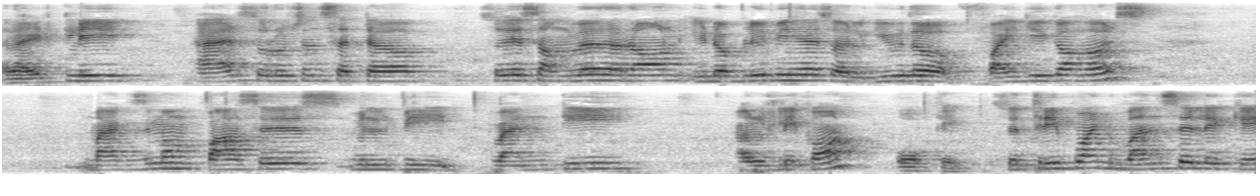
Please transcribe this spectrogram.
right click setup so ये so yeah somewhere around ewb has i'll give the 5 gigahertz. Maximum passes will be 20 i will click on ok so 3.1 से लेके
